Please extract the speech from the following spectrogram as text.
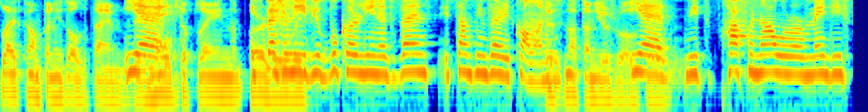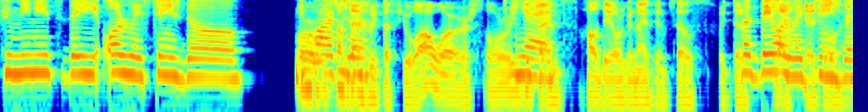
Flight companies all the time. Yeah. They move the plane. especially if you book early in advance it's something very common It's not unusual. to- yeah with half an hour or maybe a few minutes they always change the or sometimes with a few hours, or it Yeah. depends how they organize themselves with their. but they always schedule change their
